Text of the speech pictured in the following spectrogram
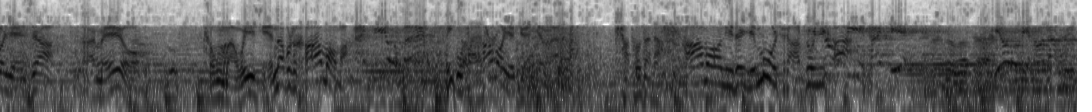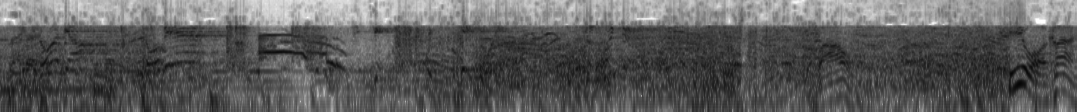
不过眼下还没有，充满威胁，那不是哈猫吗？你过来，哈猫也卷进来了。插头在哪？哈猫，你的银幕上注意看。开启。右脚的，左脚，左边。哇哦！依我看，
